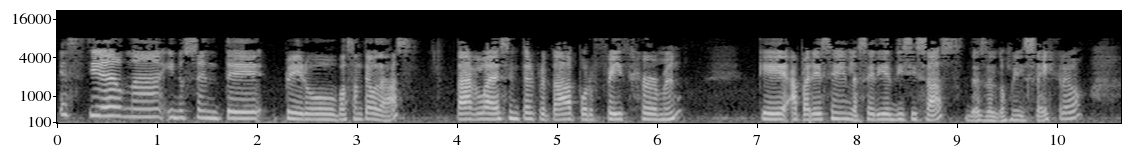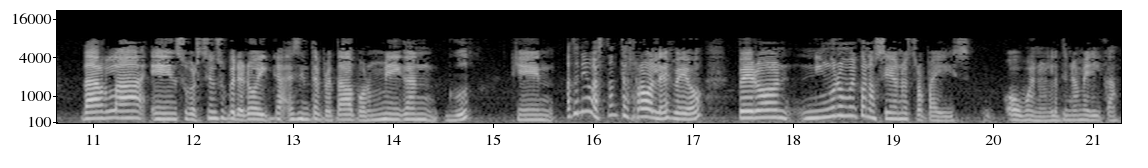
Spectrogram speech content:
Es tierna, inocente, pero bastante audaz. Darla es interpretada por Faith Herman, que aparece en la serie DC Sass desde el 2006, creo. Darla en su versión superheroica es interpretada por Megan Good, quien ha tenido bastantes roles, veo, pero ninguno muy conocido en nuestro país, o bueno, en Latinoamérica.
